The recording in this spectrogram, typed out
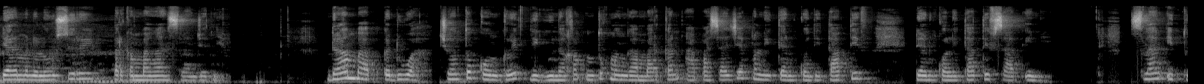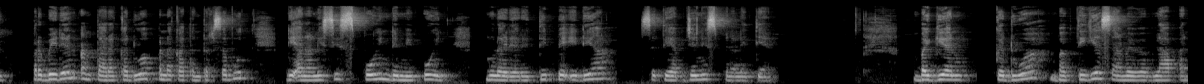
dan menelusuri perkembangan selanjutnya. Dalam bab kedua, contoh konkret digunakan untuk menggambarkan apa saja penelitian kuantitatif dan kualitatif saat ini. Selain itu, perbedaan antara kedua pendekatan tersebut dianalisis poin demi poin, mulai dari tipe ideal setiap jenis penelitian. Bagian kedua, bab 3 sampai bab 8,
